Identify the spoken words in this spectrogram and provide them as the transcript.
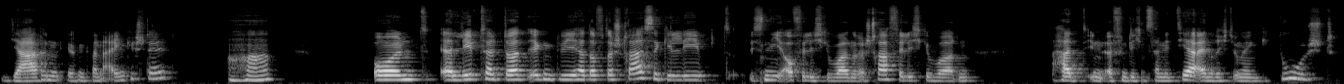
Jahren irgendwann eingestellt. Aha. Und er lebt halt dort irgendwie, hat auf der Straße gelebt, ist nie auffällig geworden oder straffällig geworden hat in öffentlichen Sanitäreinrichtungen geduscht.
